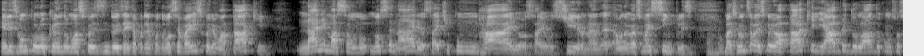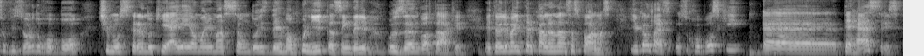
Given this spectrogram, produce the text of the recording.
Eles vão colocando umas coisas em 2D. Então, por exemplo, quando você vai escolher um ataque, na animação, no, no, cenário, sai tipo um raio, sai os tiros, né? É um negócio mais simples. Uhum. Mas quando você vai escolher o ataque, ele abre do lado como se fosse o visor do robô, te mostrando o que é, e aí é uma animação 2D mal bonita, assim, dele usando o ataque. Então ele vai intercalando dessas formas. E o que acontece? Os robôs que. É, terrestres,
